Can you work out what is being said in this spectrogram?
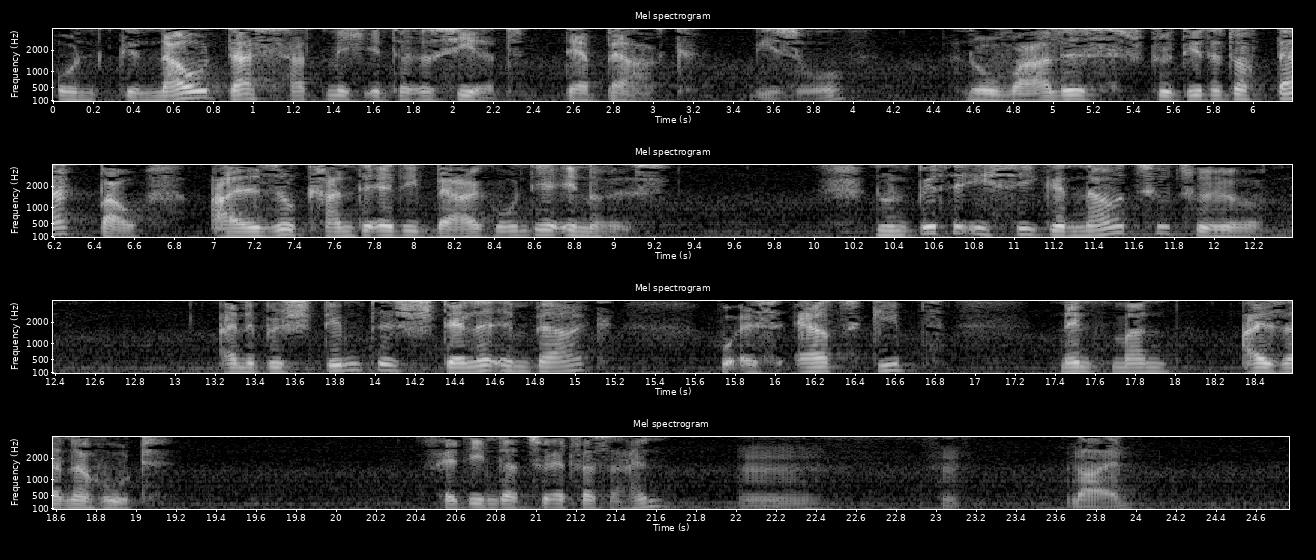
Und genau das hat mich interessiert, der Berg. Wieso? Novalis studierte doch Bergbau, also kannte er die Berge und ihr Inneres. Nun bitte ich Sie genau zuzuhören. Eine bestimmte Stelle im Berg, wo es Erz gibt, nennt man eiserner Hut. Fällt Ihnen dazu etwas ein? Hm. hm nein.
